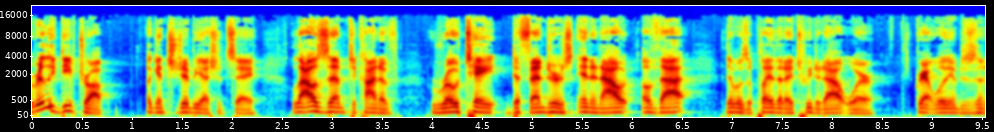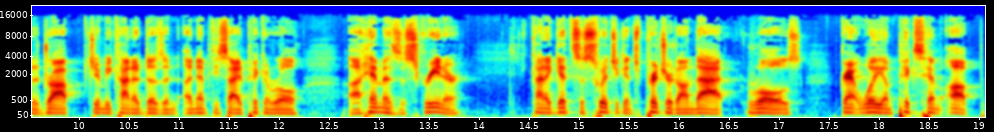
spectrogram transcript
a really deep drop against Jimmy, I should say, allows them to kind of rotate defenders in and out of that. there was a play that I tweeted out where Grant Williams is in a drop. Jimmy kind of does an, an empty side pick and roll. Uh, him as a screener kind of gets a switch against Pritchard on that, rolls. Grant Williams picks him up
